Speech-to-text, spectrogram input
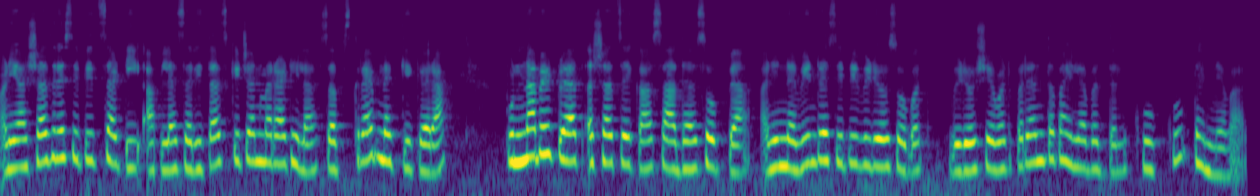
आणि अशाच रेसिपीजसाठी आपल्या सरिताज किचन मराठीला सबस्क्राईब नक्की करा. पुन्हा भेटूयात अशाच एका साध्या सोप्या आणि नवीन रेसिपी व्हिडिओसोबत व्हिडिओ शेवटपर्यंत पाहिल्याबद्दल खूप खूप धन्यवाद.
